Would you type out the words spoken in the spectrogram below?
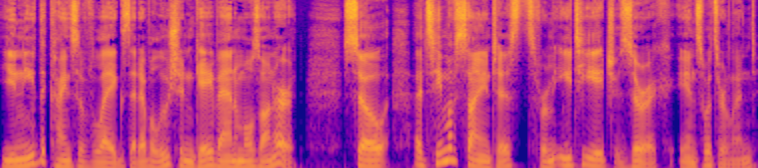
you need the kinds of legs that evolution gave animals on Earth. So, a team of scientists from ETH Zurich in Switzerland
